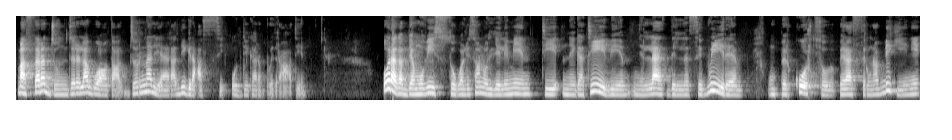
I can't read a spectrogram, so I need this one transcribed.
basta raggiungere la quota giornaliera di grassi o di carboidrati. Ora che abbiamo visto quali sono gli elementi negativi del seguire un percorso per essere una bikini,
